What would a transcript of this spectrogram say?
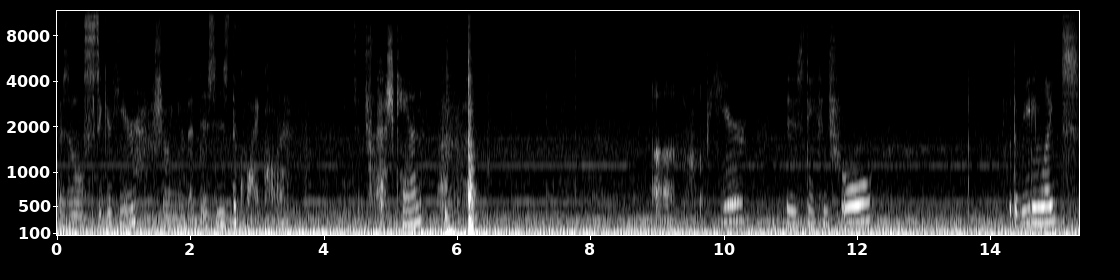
There's a little sticker here showing you that this is the quiet car. It's a trash can. Um, up here is the control for the reading lights.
